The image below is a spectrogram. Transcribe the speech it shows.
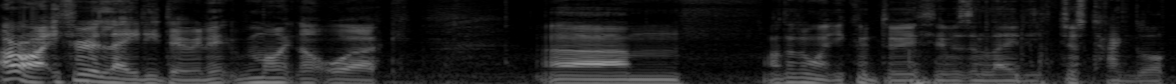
All right, if you're a lady doing it, it might not work. Um, I don't know what you could do if it was a lady. Just hang up.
